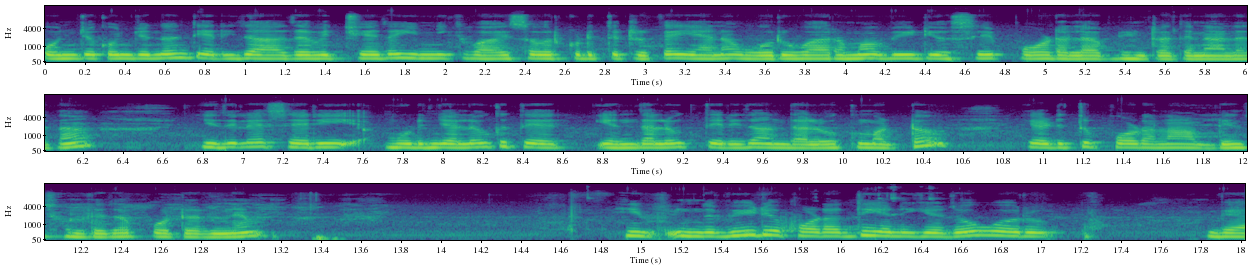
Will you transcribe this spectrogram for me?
கொஞ்சம் கொஞ்சம் தான் தெரியுது. அதை வச்சே தான் இன்றைக்கி வாய்ஸ் ஓவர் கொடுத்துட்ருக்கேன் ஏன்னா ஒரு வாரமாக வீடியோஸே போடலை அப்படின்றதுனால தான். இதில் சரி முடிஞ்ச அளவுக்கு தெ எந்த அளவுக்கு தெரியுதோ அந்த அளவுக்கு மட்டும் எடுத்து போடலாம் அப்படின்னு சொல்லிட்டு தான் போட்டிருந்தேன். இவ் இந்த வீடியோ போடாதது எனக்கு ஏதோ ஒரு வே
